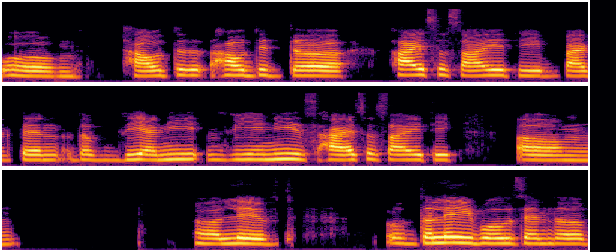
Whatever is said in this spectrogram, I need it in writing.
um, how the how did the high society back then the Viennese, Viennese high society um, uh, lived the labels and the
